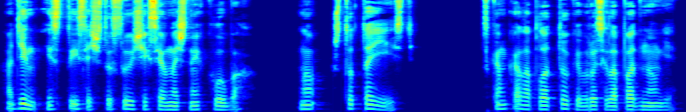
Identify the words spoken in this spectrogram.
Один из тысяч тусующихся в ночных клубах. Но что-то есть. Скомкала платок и бросила под ноги.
